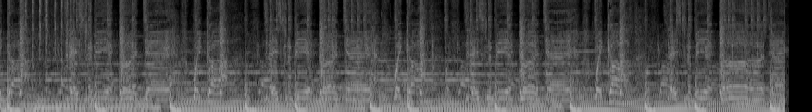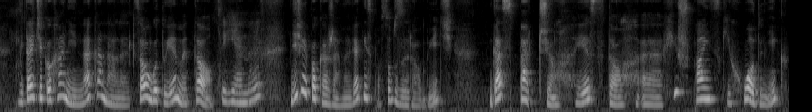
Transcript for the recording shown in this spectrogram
Wake up, today's gonna be a good day. Wake up, today's gonna be a good day. Wake up, today's gonna be a good day. Wake up, today's gonna be a good day. Witajcie kochani na kanale Co gotujemy to. Co jemy? Dzisiaj pokażemy w jaki sposób zrobić gazpacho. Jest to e, hiszpański chłodnik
